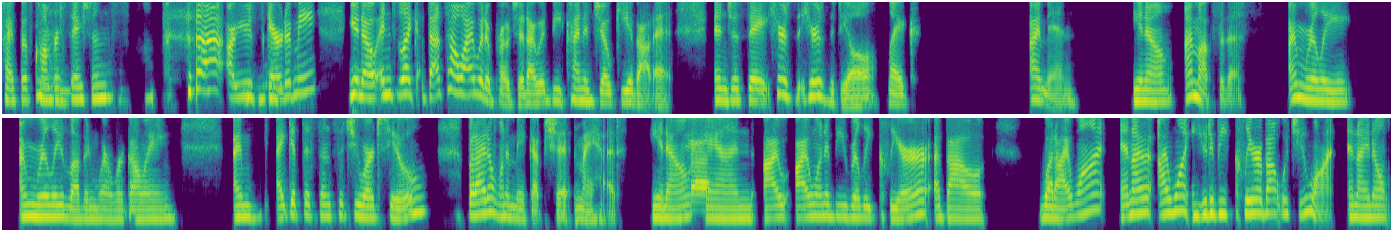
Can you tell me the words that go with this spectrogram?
type of hmm. conversations? Mm. Are you scared of me? You know, and like that's how I would approach it. I would be kind of jokey about it and just say, here's the, here's the deal. Like, I'm in, you know, I'm up for this. I'm really, I'm really loving where we're going. I'm I get the sense that you are too, but I don't want to make up shit in my head you know yeah. and i i want to be really clear about what i want and i i want you to be clear about what you want and i don't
